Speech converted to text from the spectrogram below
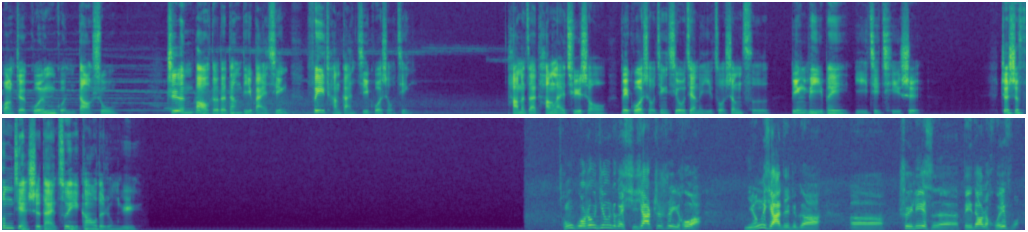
望着滚滚稻书，知恩报德的当地百姓非常感激郭守敬。他们在唐来渠首为郭守敬修建了一座生祠，并立碑以记其事。这是封建时代最高的荣誉。从郭守敬这个西夏治水以后啊，宁夏的这个呃水利是得到了恢复。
